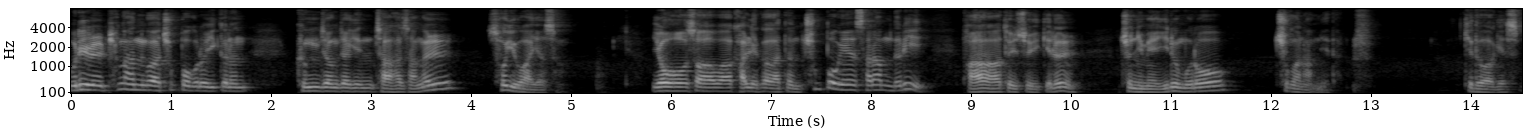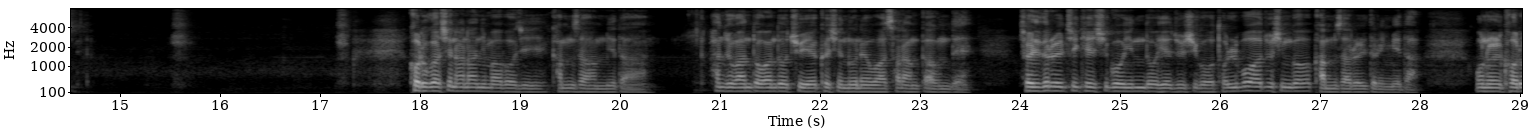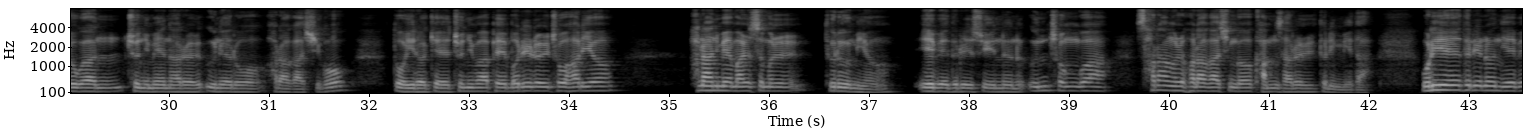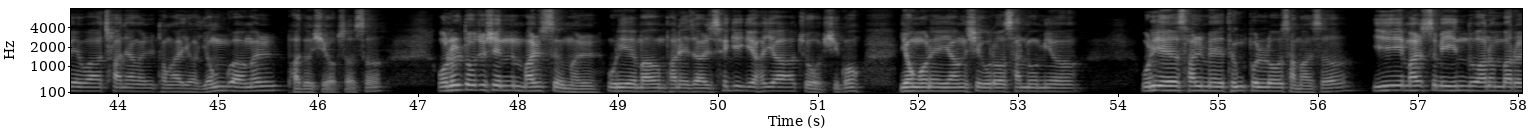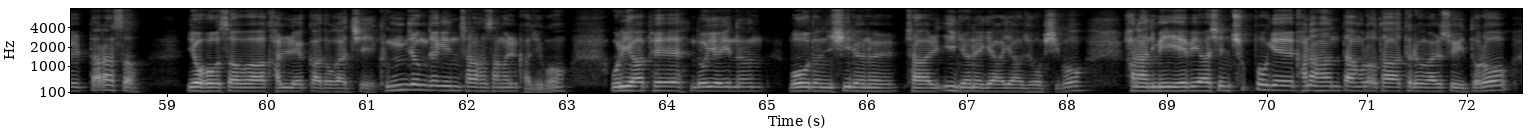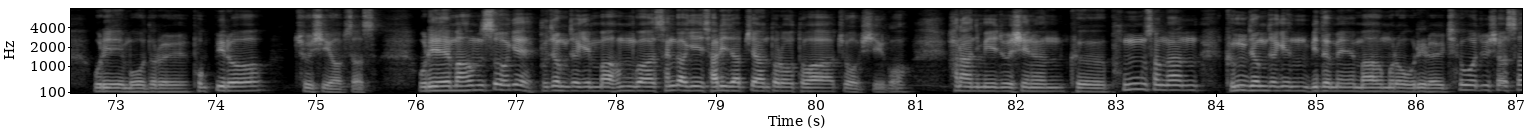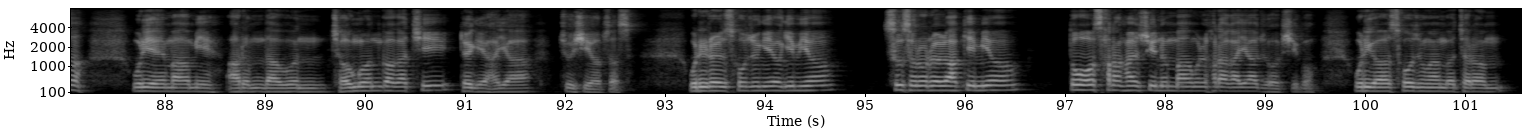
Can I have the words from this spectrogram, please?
우리를 평안과 축복으로 이끄는 긍정적인 자아상을 소유하여서 여호수아와 갈릴과 같은 축복의 사람들이 다 될 수 있기를 주님의 이름으로 축원합니다. 기도하겠습니다. 거룩하신 하나님 아버지 감사합니다. 한 주간 동안도 주의 크신 은혜와 사랑 가운데 저희들을 지키시고 인도해 주시고 돌보아 주신 것 감사를 드립니다. 오늘 거룩한 주님의 날을 은혜로 허락하시고 또 이렇게 주님 앞에 머리를 조하려 하나님의 말씀을 들으며 예배드릴 수 있는 은총과 사랑을 허락하신 것 감사를 드립니다. 우리의 드리는 예배와 찬양을 통하여 영광을 받으시옵소서. 오늘도 주신 말씀을 우리의 마음판에 잘 새기게 하여 주옵시고 영혼의 양식으로 삶으며 우리의 삶의 등불로 삼아서 이 말씀이 인도하는 바를 따라서 여호사와 갈렙과도 같이 긍정적인 자아상을 가지고 우리 앞에 놓여 있는 모든 시련을 잘 이겨내게 하여 주옵시고 하나님이 예비하신 축복의 가나안 땅으로 다 들어갈 수 있도록 우리 모두를 복비러 주시옵소서. 우리의 마음 속에 부정적인 마음과 생각이 자리 잡지 않도록 도와주옵시고 하나님이 주시는 그 풍성한 긍정적인 믿음의 마음으로 우리를 채워 주셔서 우리의 마음이 아름다운 정원과 같이 되게 하여 주시옵소서. 우리를 소중히 여기며 스스로를 아끼며 또 사랑할 수 있는 마음을 허락하여 주옵시고 우리가 소중한 것처럼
